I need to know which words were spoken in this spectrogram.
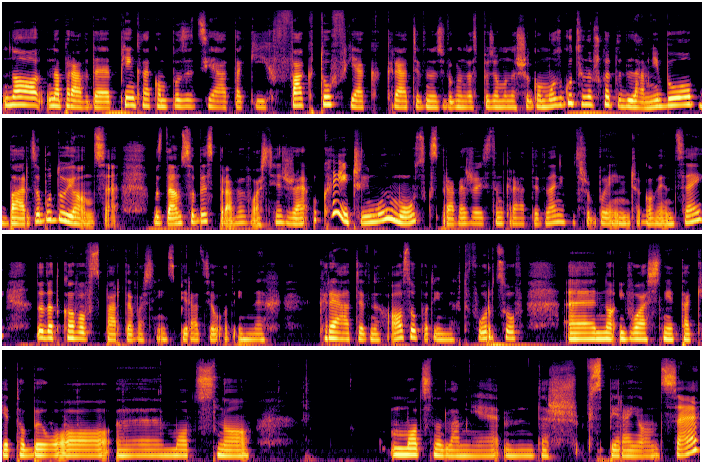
no, naprawdę piękna kompozycja takich faktów, jak kreatywność wygląda z poziomu naszego mózgu, co na przykład dla mnie było bardzo budujące, bo zdałam sobie sprawę właśnie, że okej, okay, czyli mój mózg sprawia, że jestem kreatywna, nie potrzebuję niczego więcej. Dodatkowo wsparte właśnie inspiracją od innych kreatywnych osób, od innych twórców. E, no i właśnie takie to było e, mocno, mocno dla mnie mm, też wspierające.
